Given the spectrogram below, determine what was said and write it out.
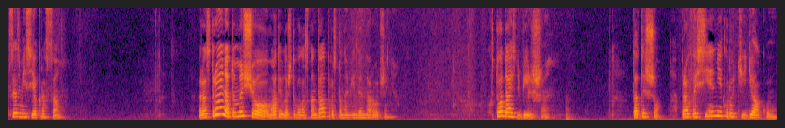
Це з місія краса. Розстроєна, тому що мати влаштувала скандал просто на мій день народження. Хто дасть більше? Та ти що? Професійні круті, дякую.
